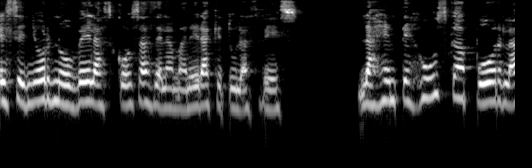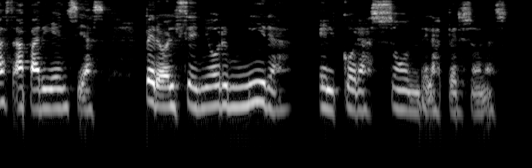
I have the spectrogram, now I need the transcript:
El Señor no ve las cosas de la manera que tú las ves. La gente juzga por las apariencias, pero el Señor mira el corazón de las personas.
